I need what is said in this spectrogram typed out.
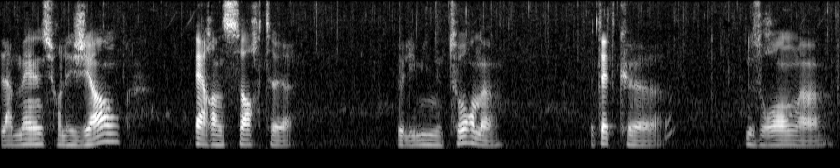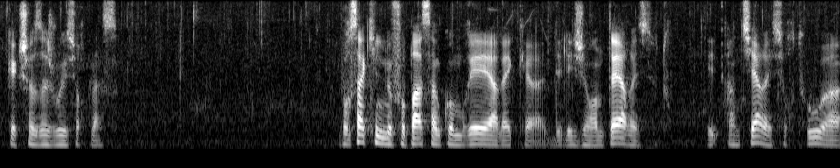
la main sur les géants, faire en sorte que les mines tournent, peut-être que nous aurons euh, quelque chose à jouer sur place. C'est pour ça qu'il ne faut pas s'encombrer avec euh, des légions entières et surtout, et surtout euh,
